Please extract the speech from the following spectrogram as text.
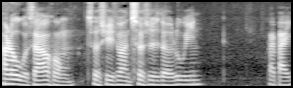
hello 我是阿红这是一段测试的录音拜拜。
